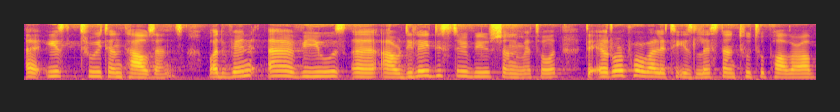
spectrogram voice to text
uh, is 3 10,000. But when uh, we use uh, our delay distribution method, the error probability is less than 2 to the power of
